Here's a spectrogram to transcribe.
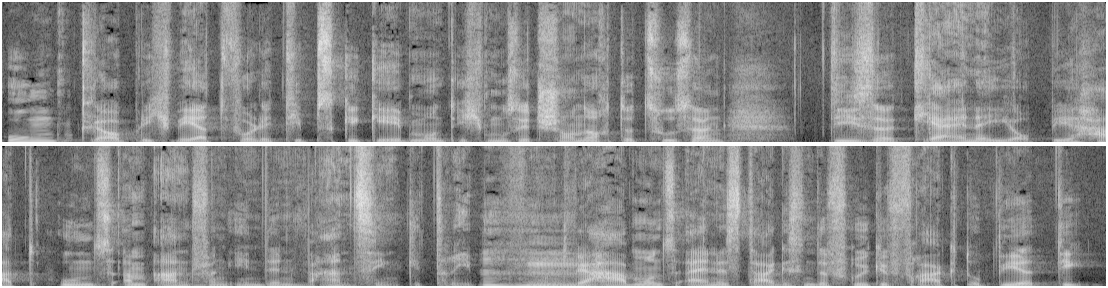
unglaublich wertvolle Tipps gegeben. Und ich muss jetzt schon noch dazu sagen, dieser kleine Joppi hat uns am Anfang in den Wahnsinn getrieben. Mhm. Und wir haben uns eines Tages in der Früh gefragt, ob wir die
